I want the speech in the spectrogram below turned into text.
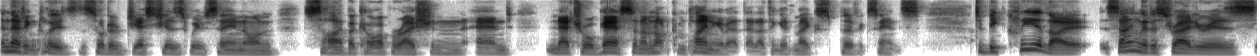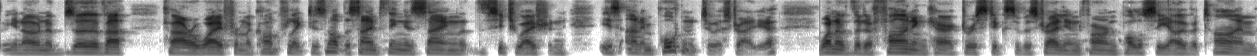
And that includes the sort of gestures we've seen on cyber cooperation and natural gas. And I'm not complaining about that. I think it makes perfect sense. To be clear, though, saying that Australia is, you know, an observer far away from the conflict is not the same thing as saying that the situation is unimportant to Australia. One of the defining characteristics of Australian foreign policy over time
